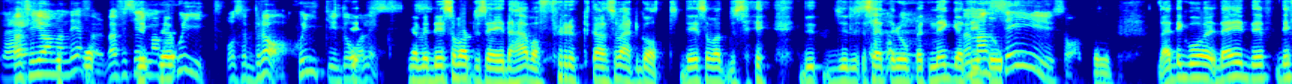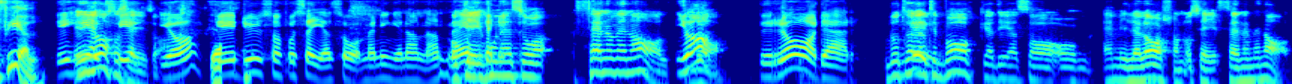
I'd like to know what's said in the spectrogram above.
Varför Nej, gör man det för? Varför säger man skit och så bra? Skit är ju dåligt. Ja, men det är som att du säger det här var fruktansvärt gott. Det är som att du, säger, du, du sätter ihop ett Men negativt man ord. säger ju så. Nej, det, går, nej det, det är fel. det är är det helt jag som fel. säger så? Ja, det är du som får säga så, men ingen annan. Okej, hon är så fenomenalt Ja. bra. Bra där! Då tar Nu. jag tillbaka det jag sa om Emilia Larsson och säger fenomenalt.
